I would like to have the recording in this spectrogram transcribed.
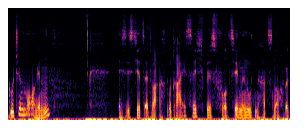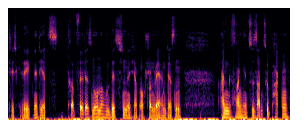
Guten Morgen. Es ist jetzt etwa 8.30 Uhr. Bis vor 10 Minuten hat es noch wirklich geregnet. Jetzt tröpfelt es nur noch ein bisschen. Ich habe auch schon währenddessen angefangen hier zusammenzupacken.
